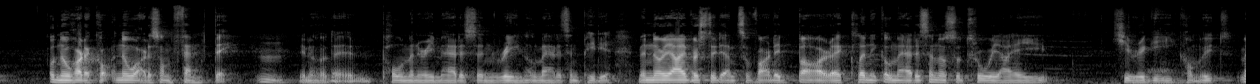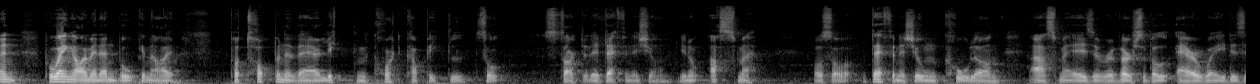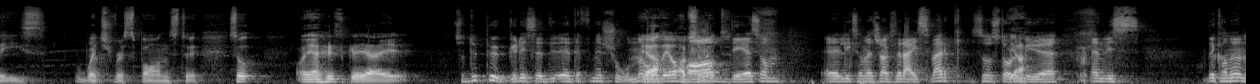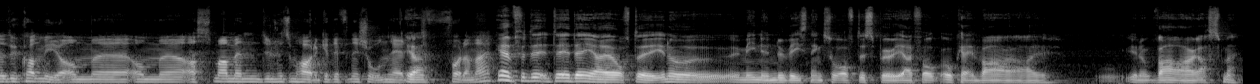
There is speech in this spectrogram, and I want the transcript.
og nå, har det, nå er det sånn 50. Mm. You know, er pulmonary medicine, renal medicine, pedi. Men når jeg var student, så var det bare clinical medicine, og så tror jeg kirurgi kom ut. Men poenget med den boken er på toppen av hver liten kort kapittel så starter det definisjon. You know, astma. Og så definisjon kolon Asthma is a reversible airway disease which responds to Så, og jeg husker jeg Så du pugger disse definisjonene, Ja, og ved å absolutt. ha det som eh, liksom et slags reisverk, så står det Ja. mye En viss Det kan jo hende du kan mye om, eh, om eh, astma, men du liksom har ikke definisjonen helt Ja. foran deg. Ja, for det, det er det jeg ofte you know, I min undervisning så ofte spør jeg folk ok, hva er, you know, hva er astma?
